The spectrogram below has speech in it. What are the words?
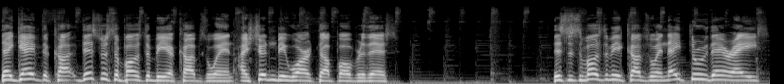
They gave the Cubs. This was supposed to be a Cubs win. I shouldn't be worked up over this. This is supposed to be a Cubs win. They threw their ace.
